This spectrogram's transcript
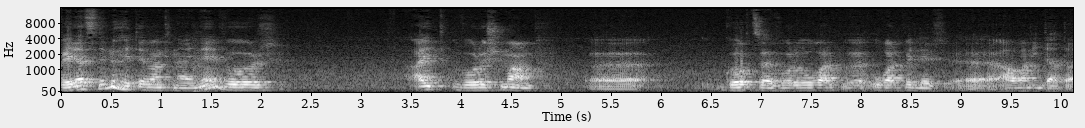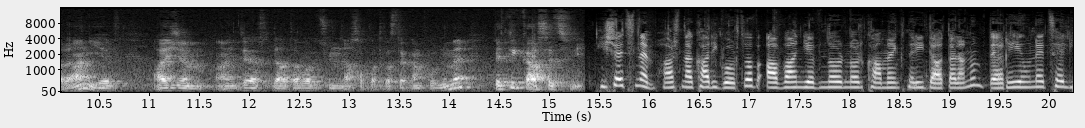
Վերացնելու հետևանքն այն է, որ այդ որոշմամբ գործը, որը ուղարկվել էր Ավանի դատարան եւ այժմ այնտեղ դատավարությունը նախապատրաստական փուլում է, պետք է կասեցվի։ Հիշեցնեմ, հարսնակարի գործով Ավան եւ նոր-նոր համայնքների դատարանում տեղի է ունեցել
